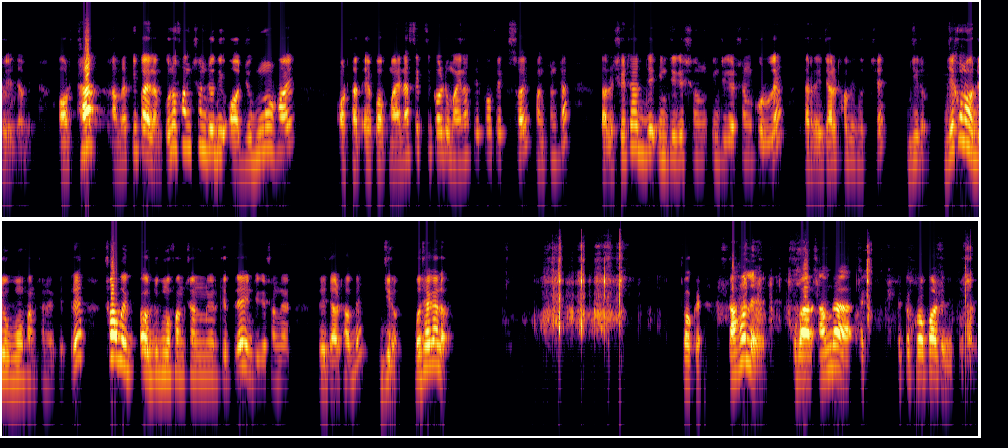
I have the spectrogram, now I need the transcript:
হয়ে যাবে। অর্থাৎ আমরা কি পাইলাম? কোনো ফাংশন যদি অযুগ্ম হয়, অর্থাৎ f of minus x equal to minus f of x হয় ফাংশনটা তাহলে সেটার যে ইন্টিগ্রেশন ইন্টিগ্রেশন করলে তার রেজাল্ট হবে হচ্ছে জিরো যে কোনো অযুগ্ম ফাংশনের ক্ষেত্রে, সব অযুগ্ম ফাংশনের ক্ষেত্রে ইন্টিগ্রেশনের রেজাল্ট হবে জিরো বোঝা গেল? ওকে তাহলে এবার আমরা একটা প্রপার্টি লিখতে পারি।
